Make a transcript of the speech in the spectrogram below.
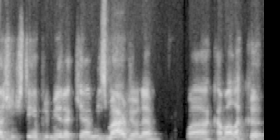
a gente tem a primeira que é a Miss Marvel, né? Com a Kamala Khan.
